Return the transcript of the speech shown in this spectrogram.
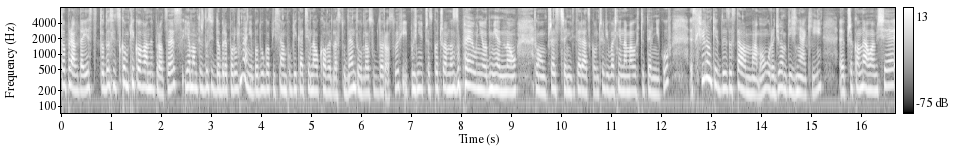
To prawda, jest to dosyć skomplikowany proces. Ja mam też dosyć dobre porównanie, bo długo pisałam publikacje naukowe dla studentów, dla osób dorosłych i później przeskoczyłam na zupełnie odmienną tą przestrzeń literacką, czyli właśnie na małych czytelników. Z chwilą, kiedy zostałam mamą, urodziłam bliźniaki, e, przekonałam się,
